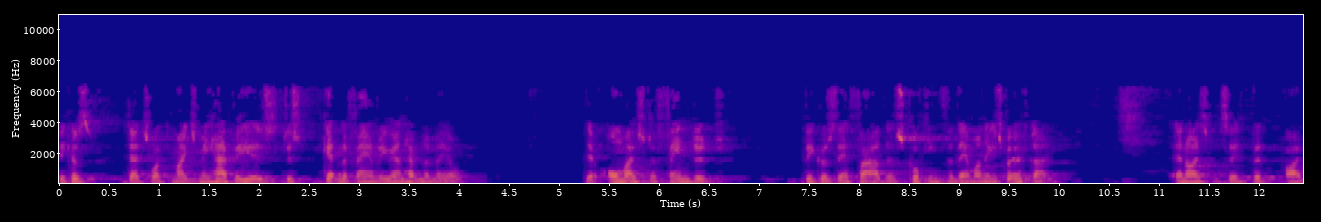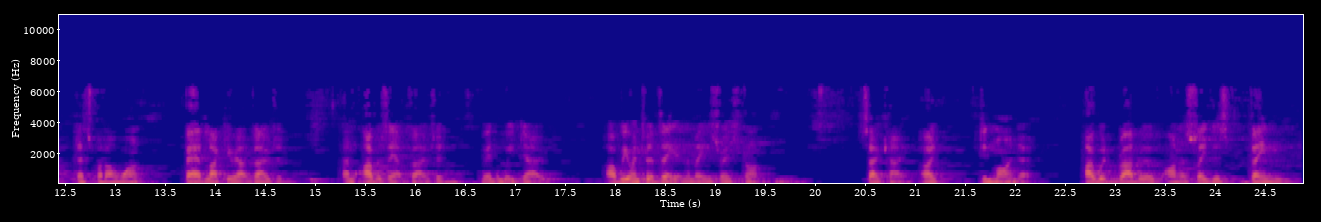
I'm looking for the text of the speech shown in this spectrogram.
Because that's what makes me happy is just getting the family around having a meal. They're almost offended because their father's cooking for them on his birthday. And I said, but I, that's what I want. Bad luck, you're outvoted. And I was outvoted. Where did we go? Oh, we went to a Vietnamese restaurant. It's okay. I didn't mind that. I would rather have honestly just been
